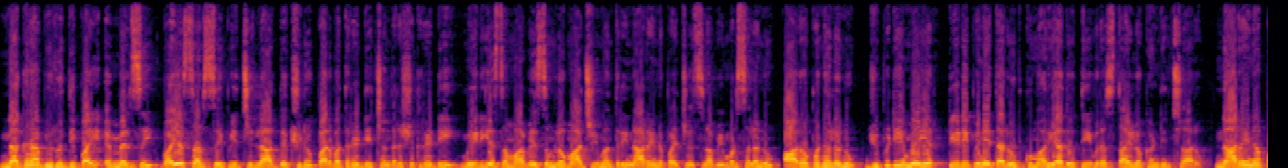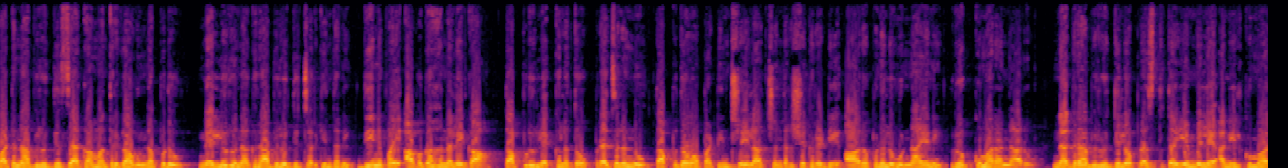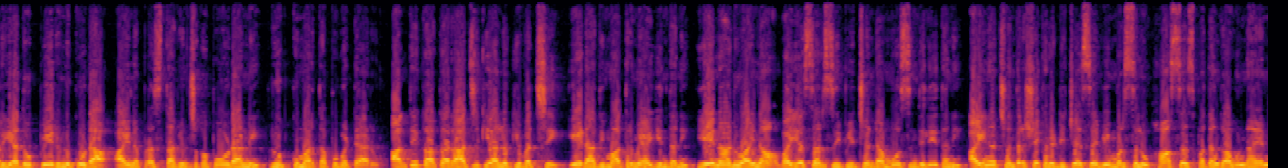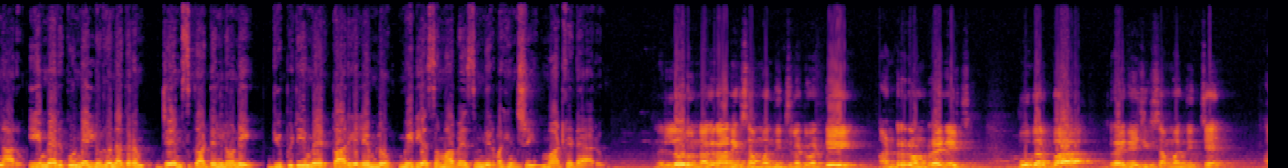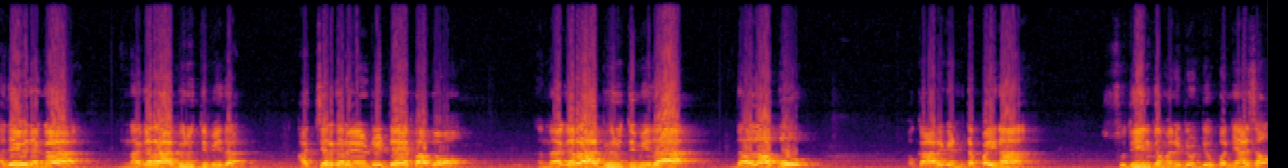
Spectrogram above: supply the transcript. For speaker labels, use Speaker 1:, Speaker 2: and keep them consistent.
Speaker 1: నగరాభివృద్ధిపై MLC YSRCP జిల్లా అధ్యక్షుడు Parvathareddy Chandrasekhar Reddy media సమావేశంలో మాజీ మంత్రి నారాయణపై చేసిన విమర్శలను ఆరోపణలను డిప్యూటీ మేయర్ టీడీపీ నేత రూప్ కుమార్ యాదవ్ తీవ్ర స్థాయిలో ఖండించారు. నారాయణ పట్టణాభివృద్ధి శాఖ మంత్రిగా ఉన్నప్పుడు నెల్లూరు నగరాభివృద్ధి జరిగిందని దీనిపై అవగాహన లేక తప్పుడు లెక్కలతో ప్రజలను తప్పుదోవ పట్టించేలా చంద్రశేఖర్ రెడ్డి ఆరోపణలు ఉన్నాయని రూప్ కుమార్ అన్నారు. నగరాభివృద్ధిలో ప్రస్తుత ఎమ్మెల్యే అనిల్ కుమార్ యాదవ్ పేరును కూడా ఆయన ప్రస్తావించకపోవడాన్ని రూప్ కుమార్ తప్పుబట్టారు. అంతేకాక రాజకీయాల్లోకి వచ్చి ఏడాది మాత్రమే అయ్యిందని ఏనాడు ఆయన వైఎస్ఆర్సీపీ జెండా మోసింది లేదని అయిన చంద్రశేఖర రెడ్డి చేసే విమర్శలు హాస్యాస్పదంగా ఉన్నాయన్నారు. ఈ మేరకు నెల్లూరు నగరం జేమ్స్ గార్డెన్లోని డిప్యూటీ మేయర్ కార్యాలయంలో మీడియా సమావేశం నిర్వహించి మాట్లాడారు.
Speaker 2: నెల్లూరు నగరానికి సంబంధించినటువంటి అండర్ గ్రౌండ్ డ్రైనేజ్ భూగర్భ డ్రైనేజీకి సంబంధించి అదేవిధంగా నగర అభివృద్ధి మీద ఆశ్చర్యకరం ఏమిటంటే పాపం. నగర అభివృద్ధి మీద దాదాపు ఒక అరగంట పైన సుదీర్ఘమైనటువంటి ఉపన్యాసం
